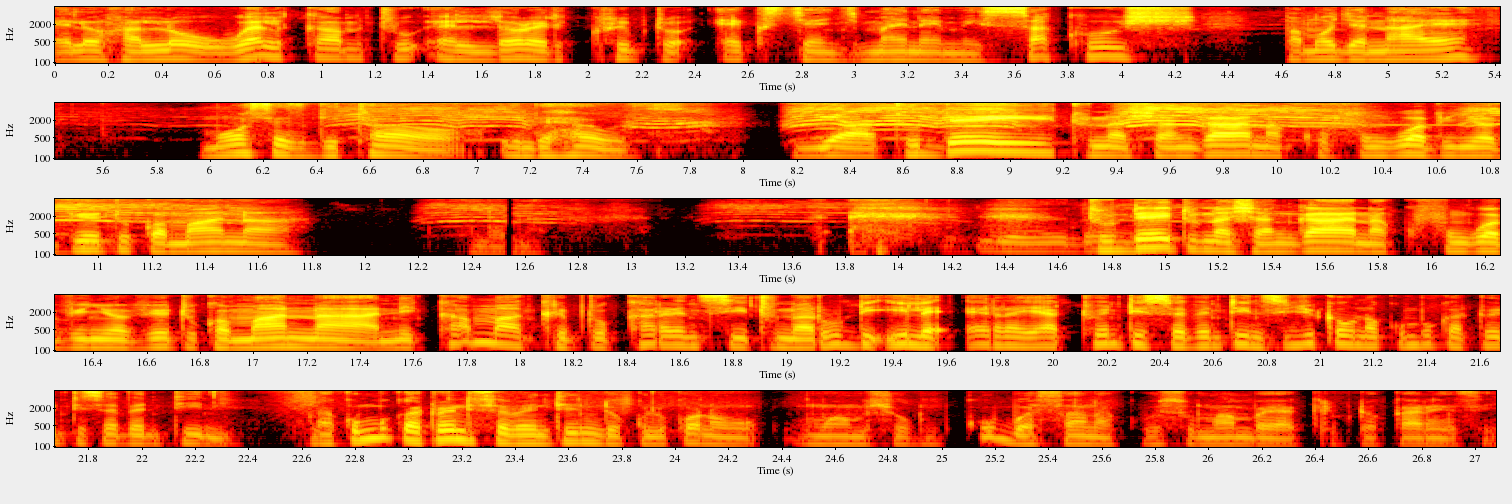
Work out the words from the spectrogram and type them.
Hello, hello. Welcome to Eldoret Crypto Exchange. My name is Sakush. Pamoja naye. Moses Gitao in the house. Yeah, today tunashangaa na kufungua vinywa vyetu kwa maana Today tunashangaa na kufungua vinywa vyetu kwa maana ni kama cryptocurrency tunarudi ile era ya 2017. Sijui kama unakumbuka 2017. Nakumbuka 2017 ndio kulikuwa na mwamsho mkubwa sana kuhusu mambo ya cryptocurrency.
